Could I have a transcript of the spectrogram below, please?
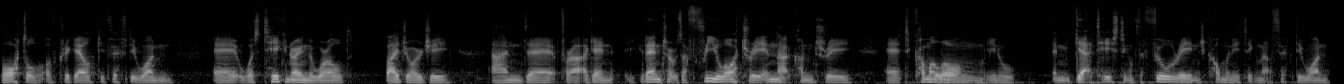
bottle of Craigellachie 51 uh, was taken around the world by Georgie. And uh, for, a- again, you could enter, it was a free lottery in that country uh, to come along, you know, and get a tasting of the full range culminating in that 51.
